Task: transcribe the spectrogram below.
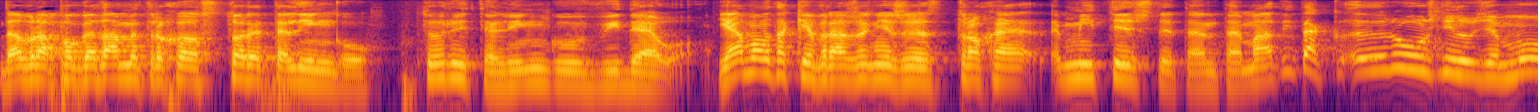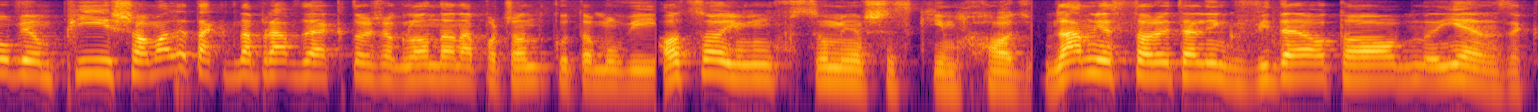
Dobra, pogadamy trochę o storytellingu. Storytellingu wideo. Ja mam takie wrażenie, że jest trochę mityczny ten temat i tak y, różni ludzie mówią, piszą, ale tak naprawdę jak ktoś ogląda na początku, to mówi o co im w sumie wszystkim chodzi. Dla mnie storytelling wideo to język,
